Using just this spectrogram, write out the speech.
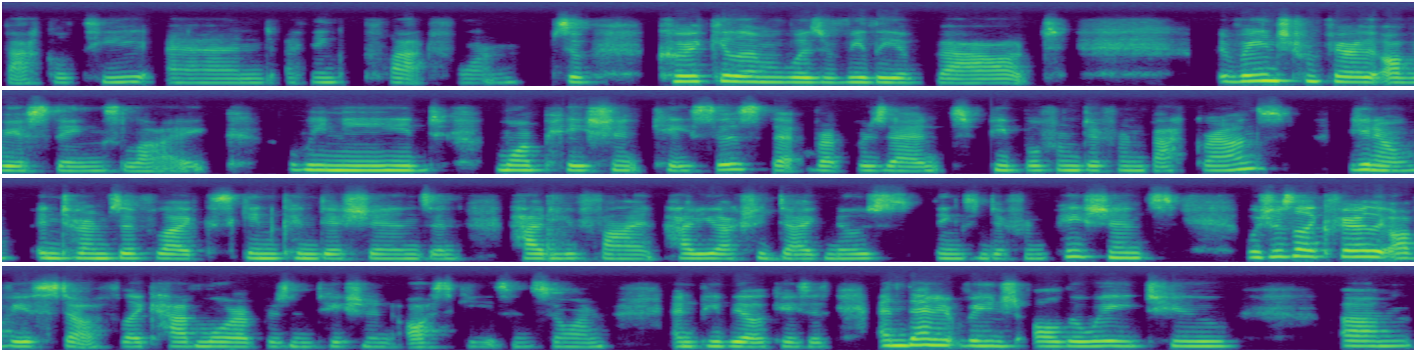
faculty, and I think platform. So curriculum was really about it ranged from fairly obvious things like we need more patient cases that represent people from different backgrounds you know in terms of like skin conditions and how do you find how do you actually diagnose things in different patients which is like fairly obvious stuff like have more representation in OSCEs and so on and PBL cases. And then it ranged all the way to um,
